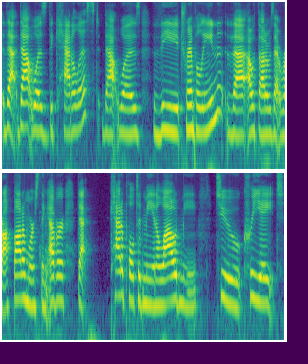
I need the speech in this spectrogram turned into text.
that that was the catalyst that was the trampoline that i thought i was at rock bottom worst thing ever that catapulted me and allowed me to create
